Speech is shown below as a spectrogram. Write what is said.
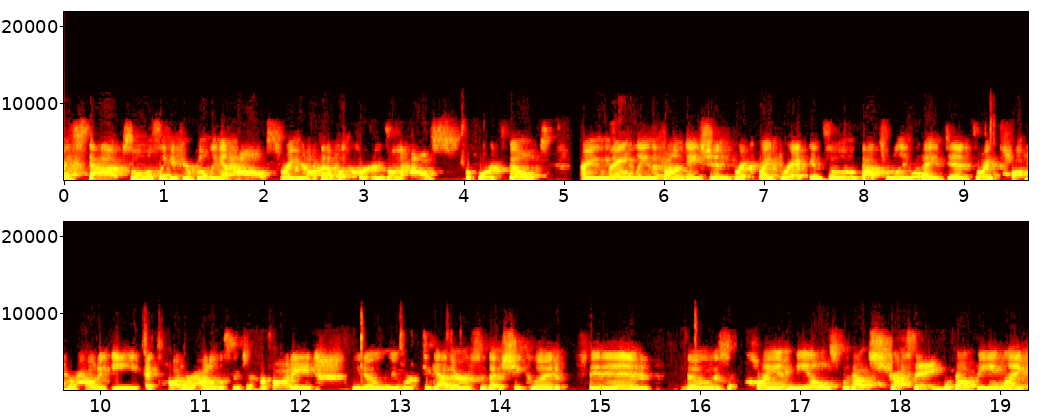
by step. So almost like if you're building a house, right? You're not going to put curtains on the house before it's built, right? We right. got to lay the foundation brick by brick. And so that's really what I did. So I taught her how to eat. I taught her how to listen to her body. You know, we worked together so that she could fit in those client meals without stressing, without being like,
